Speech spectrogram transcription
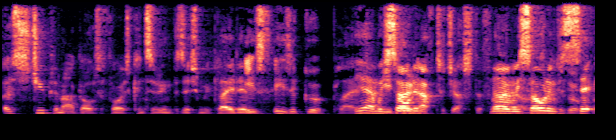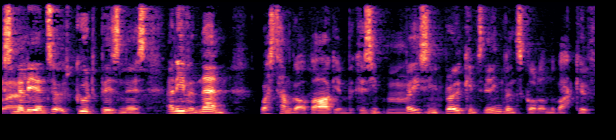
a stupid amount of goals for Forest considering the position we played in. He's he's a good player. Yeah, and we you sold him- have to justify. No, we sold him for six player. million, so it was good business. And even then, West Ham got a bargain because he Mm, basically broke into the England squad on the back of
